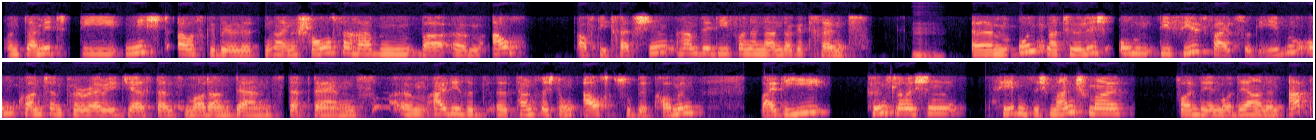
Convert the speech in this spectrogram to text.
Und damit die nicht Ausgebildeten eine Chance haben, ähm, auch auf die Treppchen, haben wir die voneinander getrennt. Mhm. Ähm, und natürlich, um die Vielfalt zu geben, um Contemporary Jazz Dance, Modern Dance, Step Dance, all diese äh, Tanzrichtungen auch zu bekommen, weil die künstlerischen heben sich manchmal von den modernen ab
